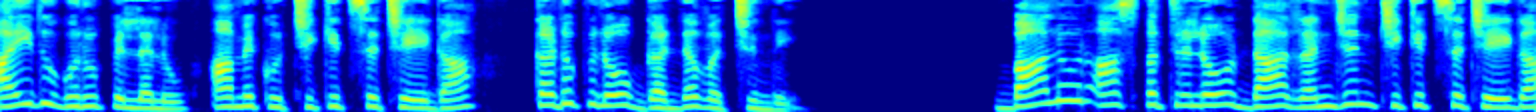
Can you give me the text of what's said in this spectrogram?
ఐదుగురు పిల్లలు ఆమెకు చికిత్స చేయగా కడుపులో గడ్డ వచ్చింది. బాలూర్ ఆస్పత్రిలో డా రంజన్ చికిత్స చేయగా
